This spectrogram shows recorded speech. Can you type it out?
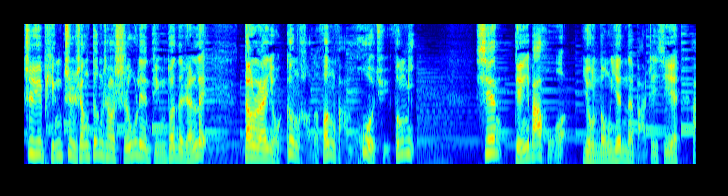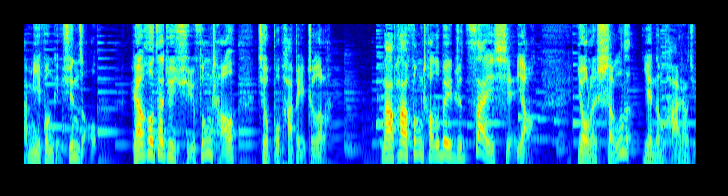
至于凭智商登上食物链顶端的人类，当然有更好的方法获取蜂蜜。先点一把火，用浓烟呢把这些啊蜜蜂给熏走，然后再去取蜂巢，就不怕被蛰了。哪怕蜂巢的位置再险要，有了绳子也能爬上去，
